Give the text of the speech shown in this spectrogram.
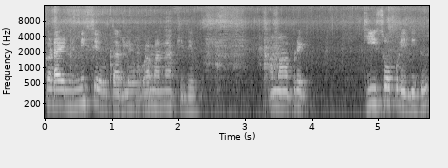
કડાઈને નીચે ઉતાર લેવું, આમાં નાખી દેવું. આમાં આપણે ઘી સોપડી દીધું.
